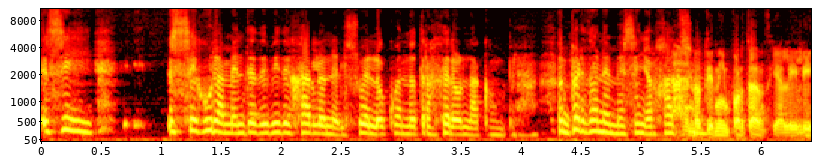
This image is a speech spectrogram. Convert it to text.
Sí, seguramente debí dejarlo en el suelo cuando trajeron la compra. Perdóneme, señor Ah, Hudson. no tiene importancia, Lily.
